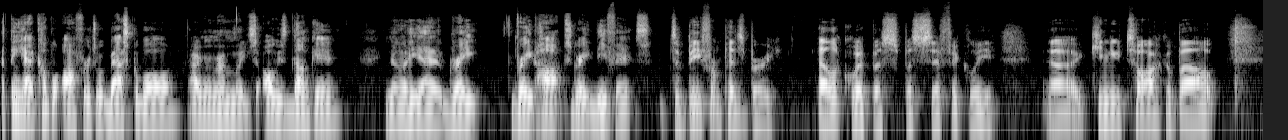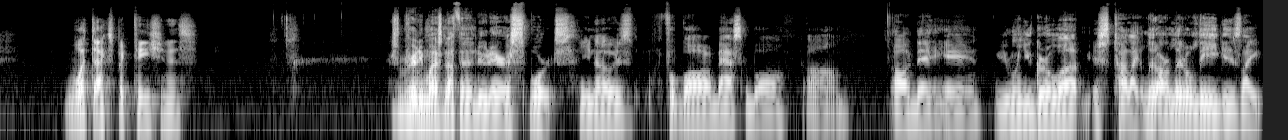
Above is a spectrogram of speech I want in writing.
I think he had a couple offers with basketball. I remember him always dunking. You know he had a great great hops, great defense. To be from Pittsburgh, Aliquippa specifically, uh, can you talk about what the expectation is? There's pretty much nothing to do there. It's sports, you know. It's football, basketball, um, all day. And you, when you grow up, it's taught like our little league is like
